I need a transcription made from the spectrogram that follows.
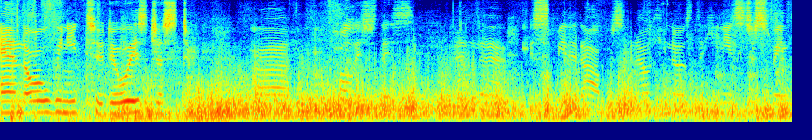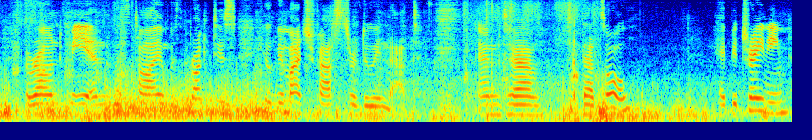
And all we need to do is just uh, polish this and uh, speed it up. So now he knows that he needs to swing around me and with time, with practice, he'll be much faster doing that. And um, that's all. Happy training!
